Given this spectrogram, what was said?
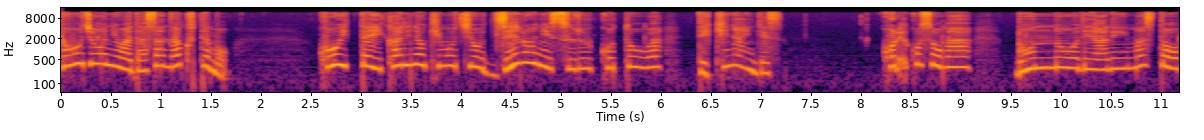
表情には出さなくても、こういった怒りの気持ちをゼロにすることはできないんです。これこそが煩悩でありますと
